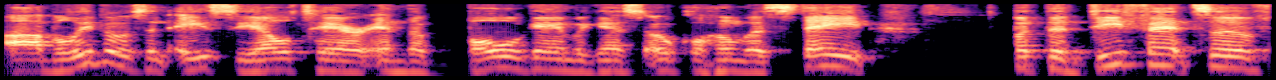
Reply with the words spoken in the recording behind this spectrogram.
uh, I believe it was an ACL tear in the bowl game against Oklahoma State. But the defensive,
